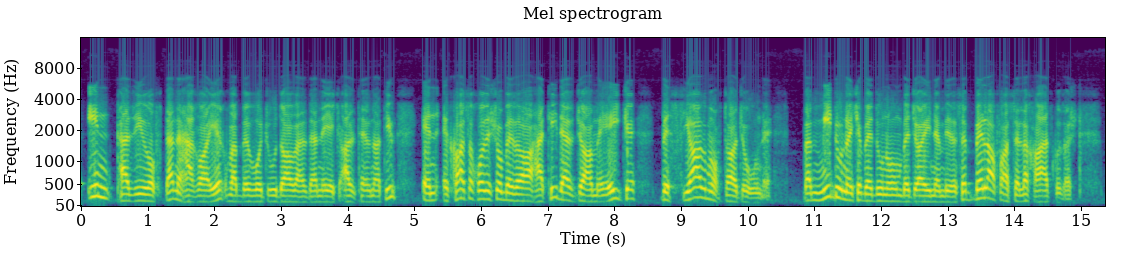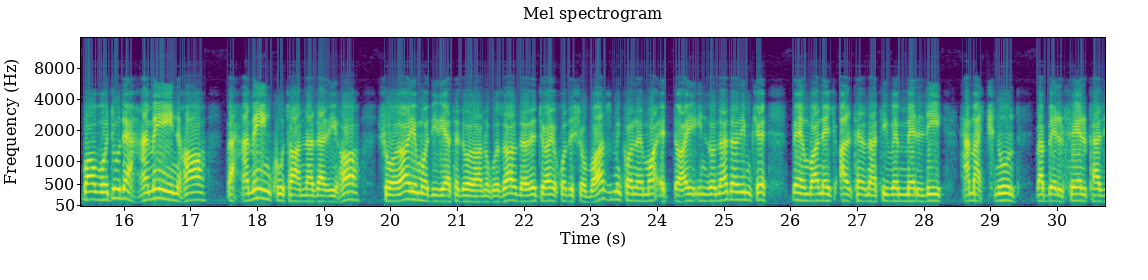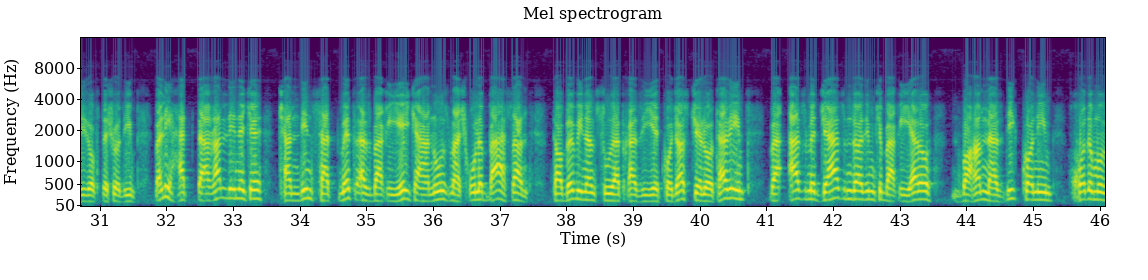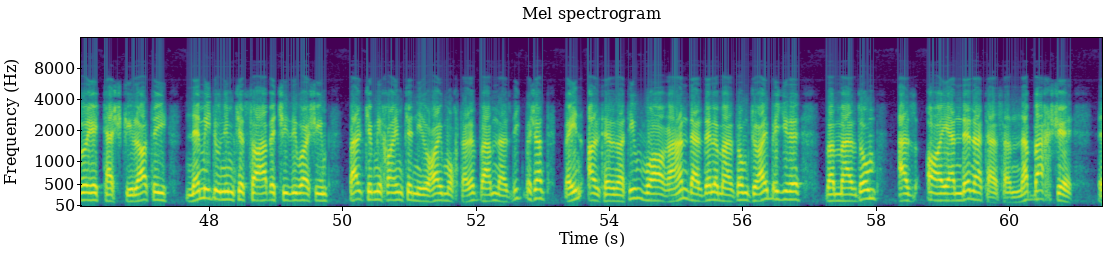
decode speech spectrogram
این پذیرفتن حقایق و به وجود آوردن یک آلترناتیو انعکاس خودش رو به راحتی در جامعه ای که بسیار محتاج اونه و می‌دونه که بدون اون به جایی نمی‌رسه بلا فاصله خواهد گذاشت. با وجود همه اینها و همه این کوتاه نظری ها شورای مدیریت دوران گذار داره جای خودش رو باز می‌کنه. ما ادعای این رو نداریم که به عنوان یک آلترناتیو ملی همکنون و بالفعل پذیرفته شدیم. ولی حداقل اینه که چندین صد متر از بقیه که هنوز مشغول بحثند تا ببینن صورت قضیه کجاست جلوتریم و عزم جزم داریم که بقیه رو با هم نزدیک کنیم. خودمون رو یک تشکیلاتی نمی‌دونیم که صاحب چیزی باشیم بلکه می‌خواهیم که نیروهای مختلف به هم نزدیک بشن و این آلترناتیو واقعا در دل مردم جای بگیره و مردم از آینده نترسن نه بخش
